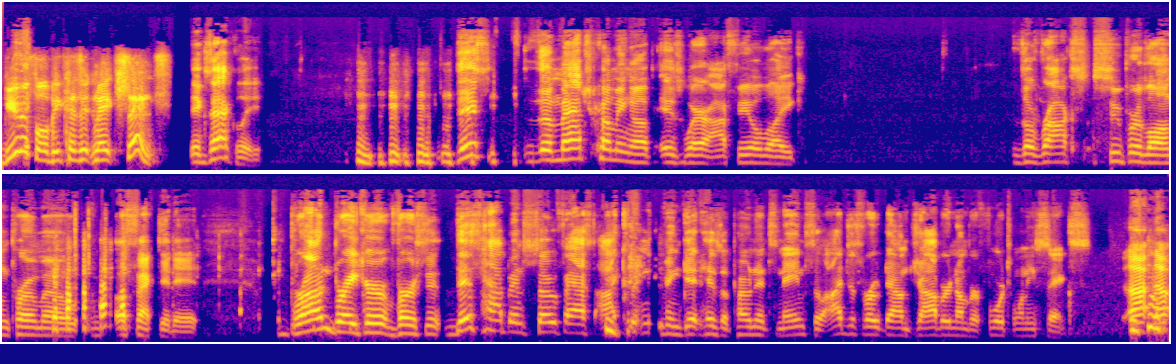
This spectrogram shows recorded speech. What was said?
beautiful because it makes sense. exactly. This the match coming up is where I feel like the Rock's super long promo affected it. Bron Breakker versus this happened so fast I couldn't even get his opponent's name, so I just wrote down jobber number 426. Uh, no,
